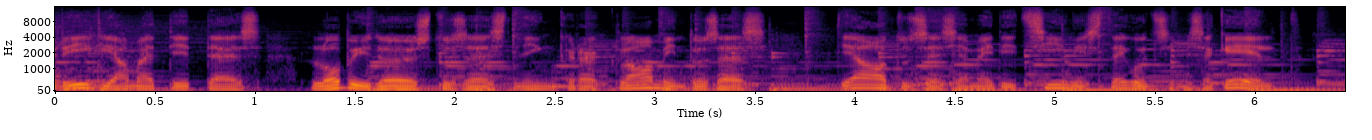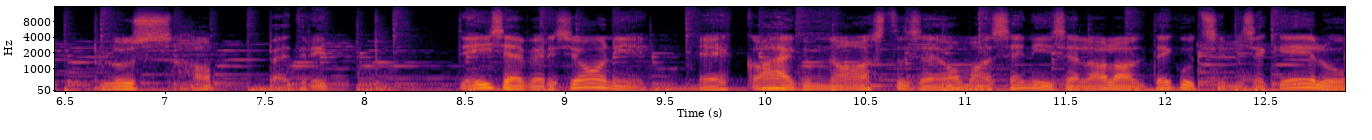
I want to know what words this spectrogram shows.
riigiametites, lobitööstuses ning reklaaminduses, teaduses ja meditsiinis tegutsemise keeld pluss happetripp teise versiooni ehk kahekümneaastase oma senisel alal tegutsemise keelu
